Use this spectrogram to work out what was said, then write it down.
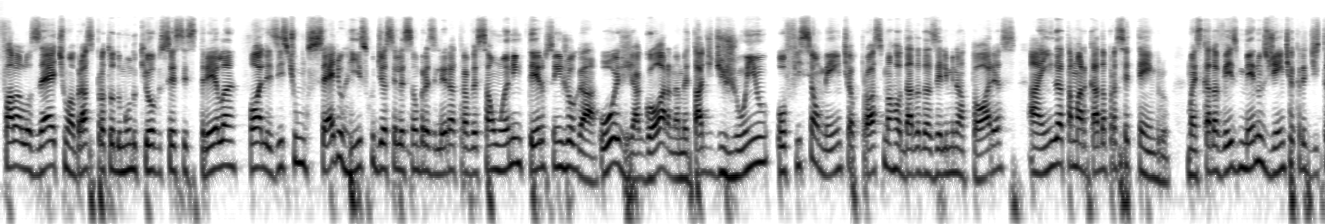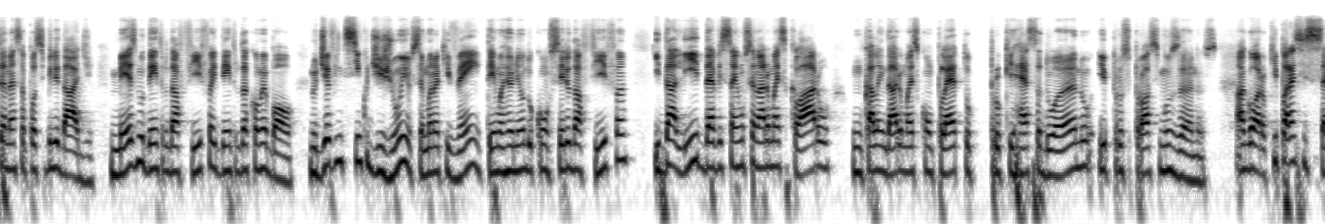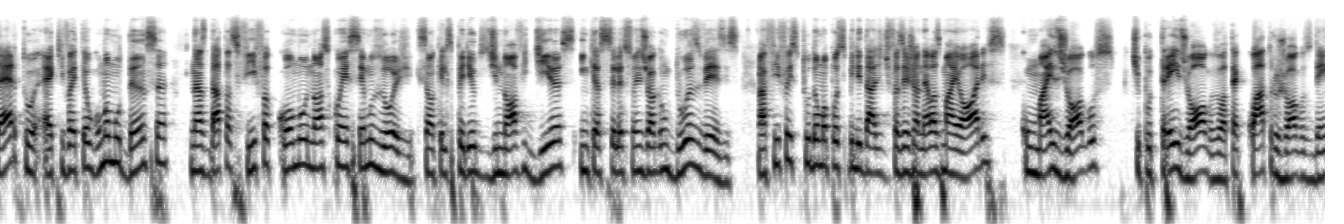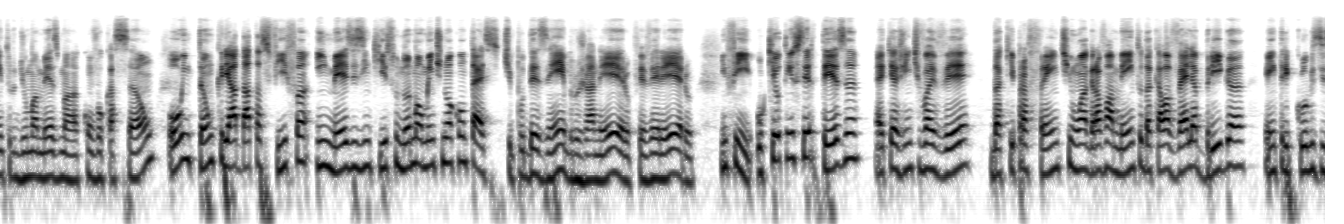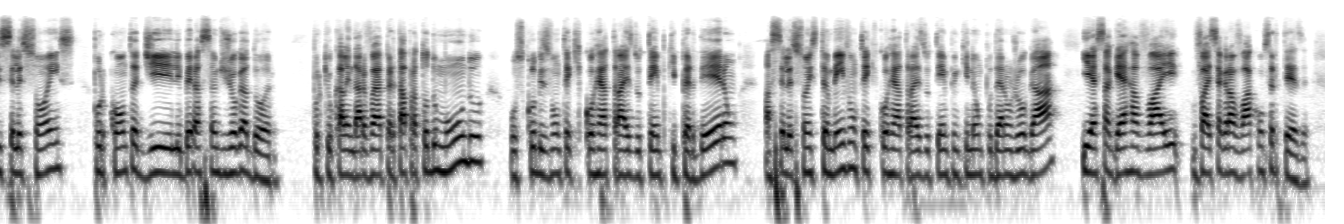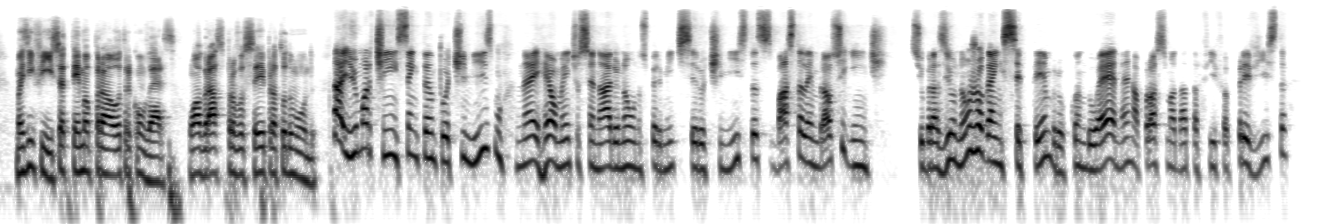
Fala Losete, um abraço para todo mundo que ouve o Sexta Estrela. Olha, existe um sério risco de a seleção brasileira atravessar um ano inteiro sem jogar. Hoje, agora, na metade de junho, oficialmente a próxima rodada das eliminatórias ainda está marcada para setembro, mas cada vez menos gente acredita nessa possibilidade, mesmo dentro da FIFA e dentro da Comebol. No dia 25 de junho, semana que vem, tem uma reunião do Conselho da FIFA e dali deve sair um cenário mais claro um calendário mais completo para o que resta do ano e para os próximos anos. Agora, o que parece certo é que vai ter alguma mudança nas datas FIFA como nós conhecemos hoje, que são aqueles períodos de nove dias em que as seleções jogam duas vezes. A FIFA estuda uma possibilidade de fazer janelas maiores, com mais jogos, tipo três jogos ou até quatro jogos dentro de uma mesma convocação, ou então criar datas FIFA em meses em que isso normalmente não acontece, tipo dezembro, janeiro, fevereiro. Enfim, o que eu tenho certeza é que a gente vai ver daqui para frente um agravamento daquela velha briga entre clubes e seleções por conta de liberação de jogador, porque o calendário vai apertar para todo mundo, os clubes vão ter que correr atrás do tempo que perderam, as seleções também vão ter que correr atrás do tempo em que não puderam jogar e essa guerra vai, vai se agravar com certeza. Mas enfim, isso é tema para outra conversa. Um abraço para você e para todo mundo. Aí o Martins, sem tanto otimismo, né? E realmente o cenário não nos permite ser otimistas. Basta lembrar o seguinte: se o Brasil não jogar em setembro, quando é né, a próxima data FIFA prevista,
